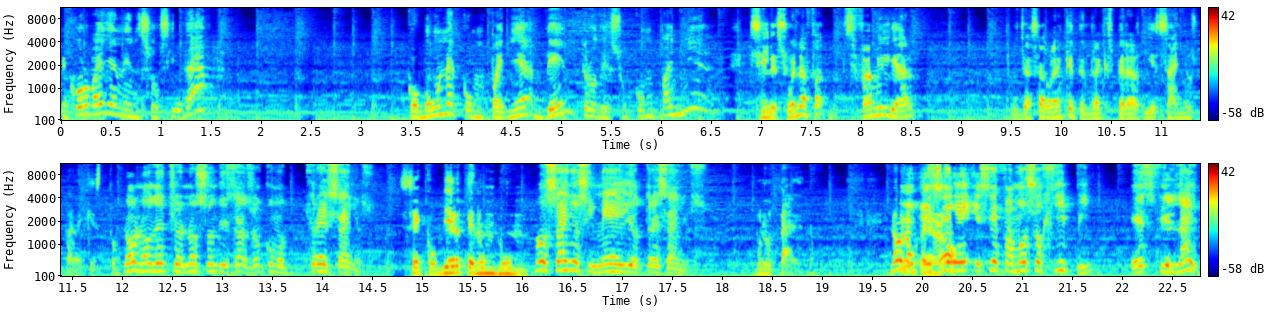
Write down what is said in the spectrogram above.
mejor vayan en sociedad. Como una compañía dentro de su compañía. Si le suena familiar, pues ya sabrán que tendrán que esperar 10 años para que esto. No, no, de hecho no son 10 años, son como 3 años. Se convierte en un boom. Dos años y medio, tres años. Brutal, ¿no? No, no, pero ese, ese famoso hippie es Phil Knight,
